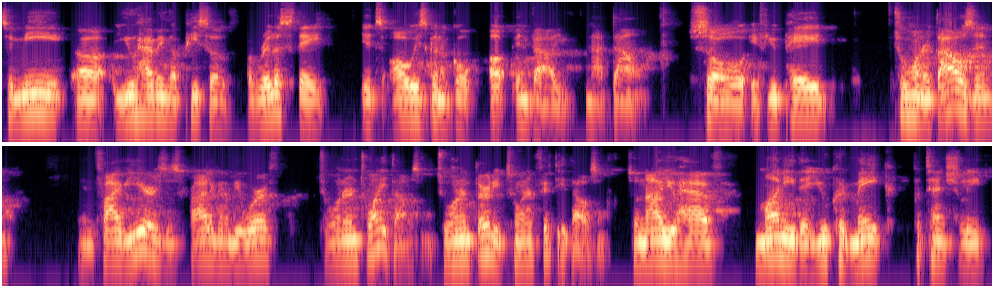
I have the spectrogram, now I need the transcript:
to me, uh, you having a piece of a real estate, it's always going to go up in value, not down. So if you paid 200,000 in five years, it's probably going to be worth 220,000, 230, 250,000. So now you have money that you could make potentially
